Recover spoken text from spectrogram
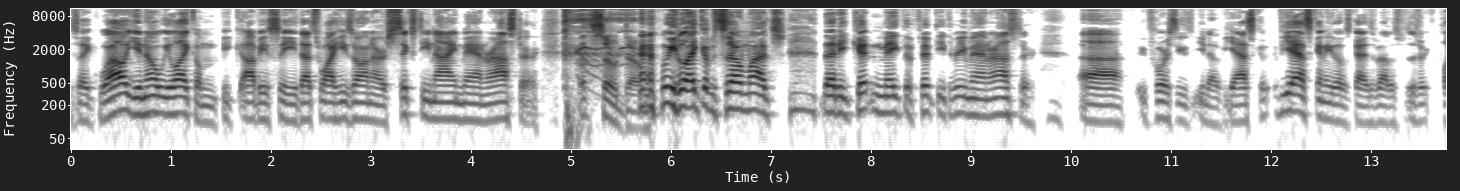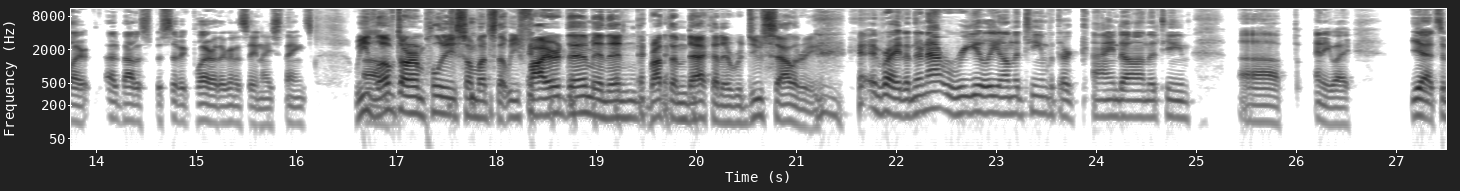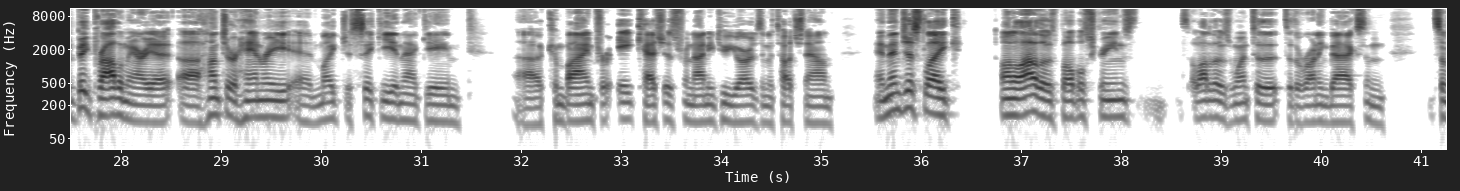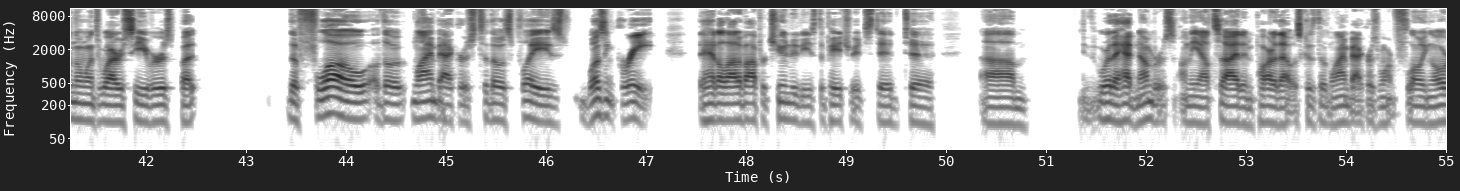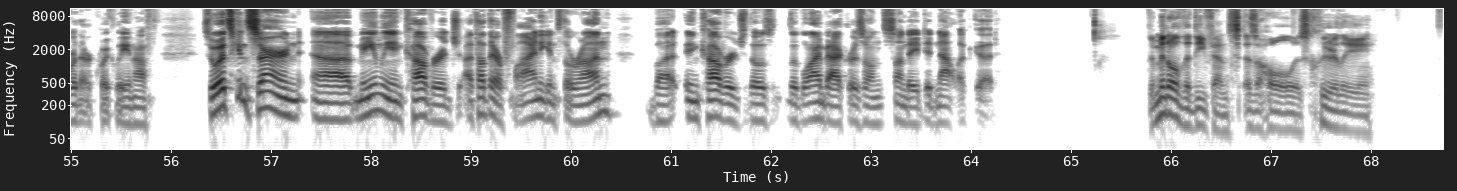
He's like, well, you know, we like him. Obviously, that's why he's on our 69 man roster. That's so dumb. we like him so much that he couldn't make the 53 man roster. Uh, of course, he's you know, if you ask if you ask any of those guys about a specific player about a specific player, they're going to say nice things. We um, loved our employees so much that we fired them and then brought them back at a reduced salary. right, and they're not really on the team, but they're kind of on the team. Uh, anyway, yeah, it's a big problem area. Uh, Hunter Henry and Mike Gesicki in that game uh, combined for eight catches for 92 yards and a touchdown. And then just like on a lot of those bubble screens, a lot of those went to the, to the running backs and some of them went to wide receivers. But the flow of the linebackers to those plays wasn't great. They had a lot of opportunities. The Patriots did to um, where they had numbers on the outside, and part of that was because the linebackers weren't flowing over there quickly enough. So it's concern uh, mainly in coverage. I thought they were fine against the run, but in coverage, those the linebackers on Sunday did not look good. The middle of the defense as a whole is clearly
